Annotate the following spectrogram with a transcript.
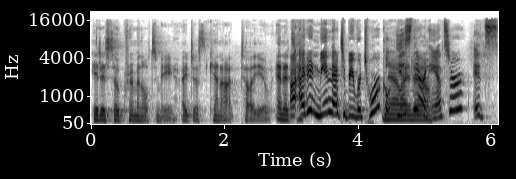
It is so criminal to me. I just cannot tell you. And it's I, I didn't mean that to be rhetorical. No, is there an answer? It's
